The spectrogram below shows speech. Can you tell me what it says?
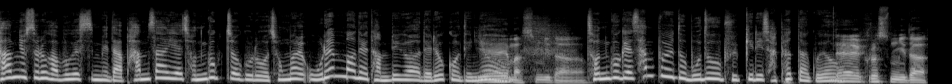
다음 뉴스로 가보겠습니다. 밤사이에 전국적으로 정말 오랜만에 단비가 내렸거든요. 예, 맞습니다. 전국의 산불도 모두 불길이 잡혔다고요. 네, 그렇습니다.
